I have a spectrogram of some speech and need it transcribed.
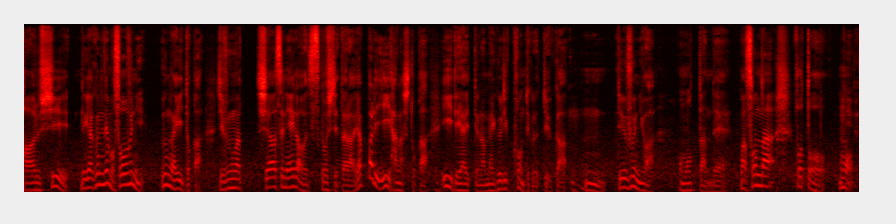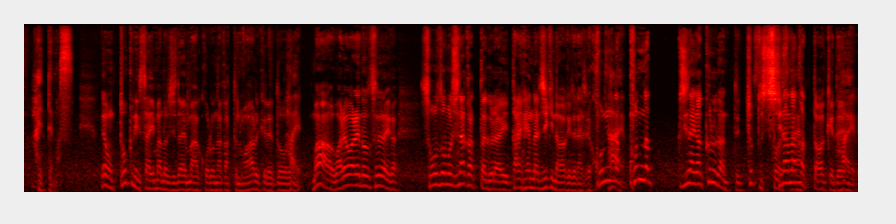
変わるしで逆にでもそういうふうに運がいいとか自分は幸せに笑顔で過ごしていたらやっぱりいい話とかいい出会いっていうのは巡り込んでくるっていうか、うん、っていうふうには思ったんで、まあ、そんなことも入ってます。でも特にさ今の時代まあコロナ禍っていうのもあるけれど、はい、まあ我々の世代が想像もしなかったぐらい大変な時期なわけじゃないですか。こんな、はい、こんな時代が来るなんてちょっと知らなかったわけで。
